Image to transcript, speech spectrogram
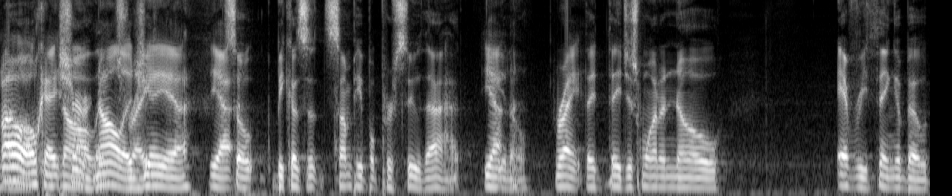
oh, okay, sure, knowledge, right? yeah, yeah, yeah. So because some people pursue that, yeah, you know, right, they they just want to know everything about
